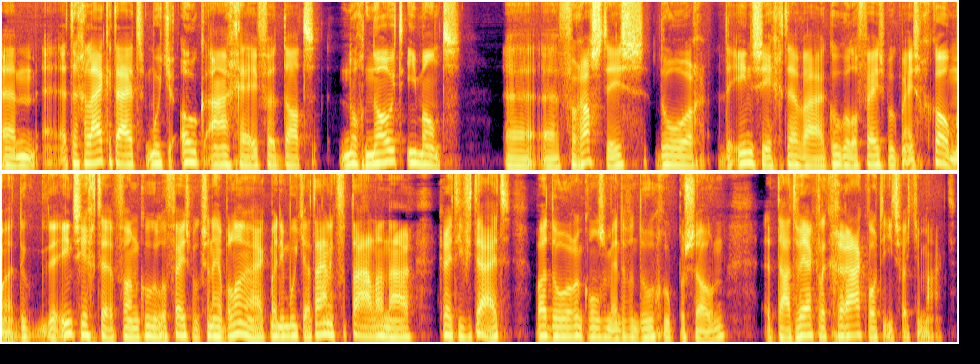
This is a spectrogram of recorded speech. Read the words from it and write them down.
Eh, tegelijkertijd moet je ook aangeven dat nog nooit iemand eh, eh, verrast is door de inzichten waar Google of Facebook mee is gekomen. De, inzichten van Google of Facebook zijn heel belangrijk, maar die moet je uiteindelijk vertalen naar creativiteit, waardoor een consument of een doelgroep persoon daadwerkelijk geraakt wordt iets wat je maakt.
